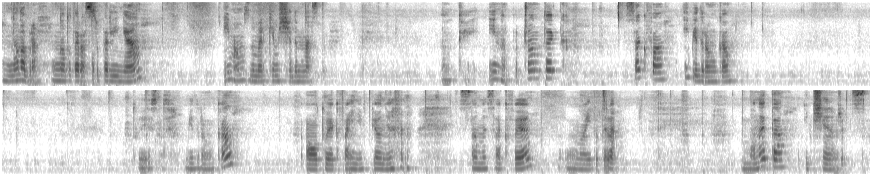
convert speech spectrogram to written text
No dobra, no to teraz super linia. I mam z numerkiem 17. Ok, i na początek sakwa i biedronka. Tu jest biedronka. O, tu jak fajnie w pionie. Same sakwy. No i to tyle. Moneta i księżyc.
